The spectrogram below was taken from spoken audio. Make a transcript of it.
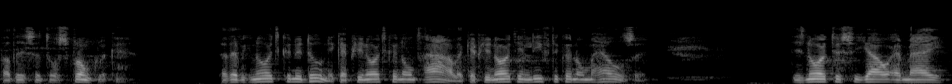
Dat is het oorspronkelijke. Dat heb ik nooit kunnen doen. Ik heb je nooit kunnen onthalen. Ik heb je nooit in liefde kunnen omhelzen. Het is nooit tussen jou en mij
